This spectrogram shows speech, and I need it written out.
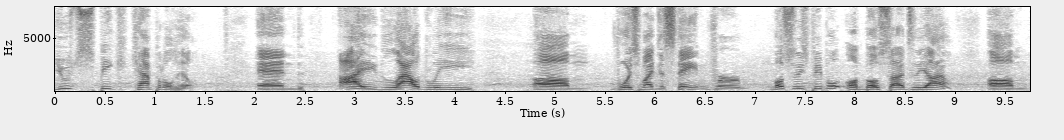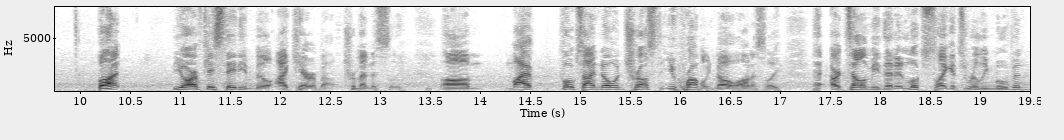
you speak Capitol Hill, and I loudly um, voice my disdain for most of these people on both sides of the aisle. Um, but the RFK Stadium bill, I care about tremendously. Um, my folks I know and trust, that you probably know, honestly, are telling me that it looks like it's really moving,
